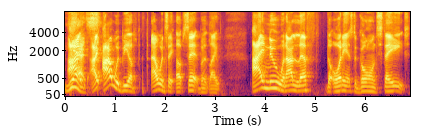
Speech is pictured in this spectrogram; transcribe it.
Yes. I, I I would be up. I wouldn't say upset, but like I knew when I left the audience to go on stage,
